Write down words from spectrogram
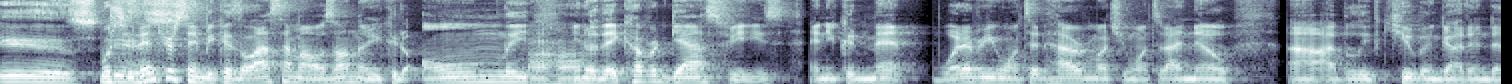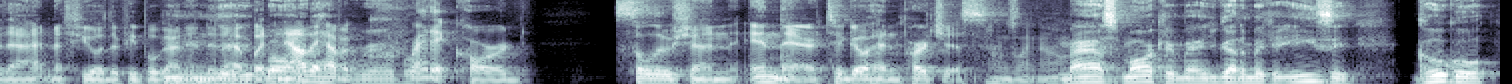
is which is, interesting because the last time I was on there, you could only, Uh-huh. you know, they covered gas fees and you could mint whatever you wanted, however much you wanted. I know, uh, I believe Cuban got into that and a few other people got into that, but now they have a credit card solution in there to go ahead and purchase. I was like, oh, mass market, man. You got to make it easy. Google,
